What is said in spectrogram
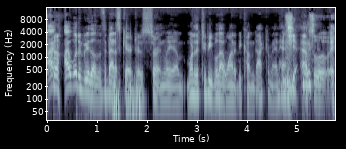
I, I would agree though that the baddest character is certainly um, one of the two people that want to become Doctor Manhattan. yeah, absolutely.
